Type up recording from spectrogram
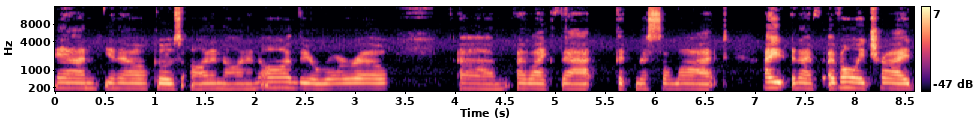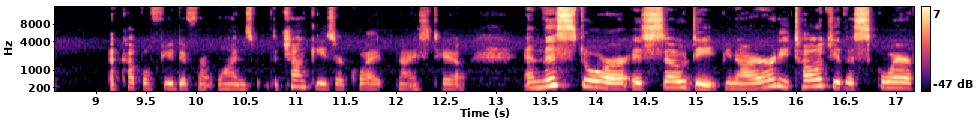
and you know, goes on and on and on. The Aurora, um, I like that thickness a lot. I and I've I've only tried a couple few different ones. But the chunkies are quite nice too. And this store is so deep. You know, I already told you the square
